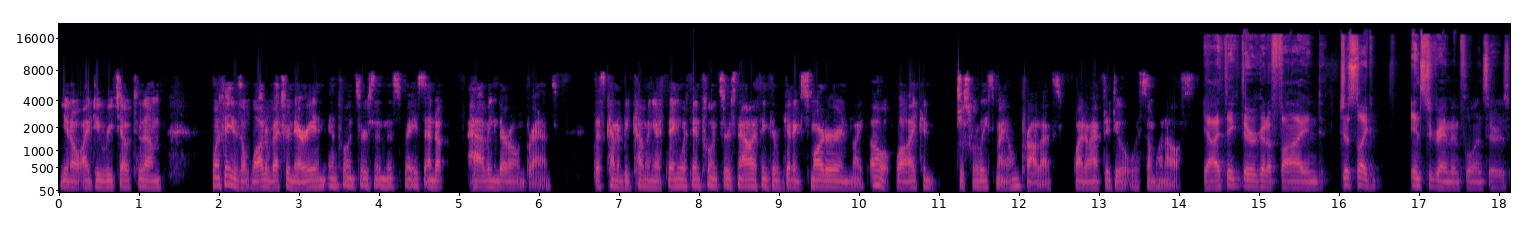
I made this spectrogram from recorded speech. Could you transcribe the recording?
you know, I do reach out to them. One thing is a lot of veterinarian influencers in this space end up having their own brands. That's kind of becoming a thing with influencers now. I think they're getting smarter and like, oh, well, I can just release my own products. Why do I have to do it with someone else? Yeah, I think they're going to find just like Instagram influencers.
